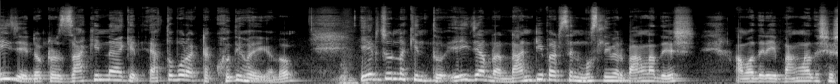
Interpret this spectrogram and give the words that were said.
এই যে ডক্টর জাকির নায়েকের এত বড় একটা ক্ষতি হয়ে গেল, এর জন্য কিন্তু এই যে আমরা নাইনটি পার্সেন্ট মুসলিমের বাংলাদেশ, আমাদের এই বাংলাদেশের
